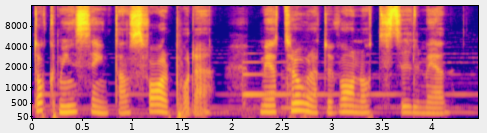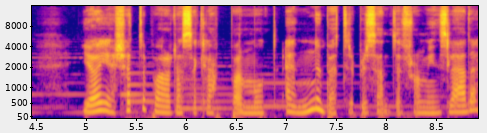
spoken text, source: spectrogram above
Dock minns jag inte hans svar på det, men jag tror att det var något i stil med Jag ersätter bara dessa klappar mot ännu bättre presenter från min släde.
